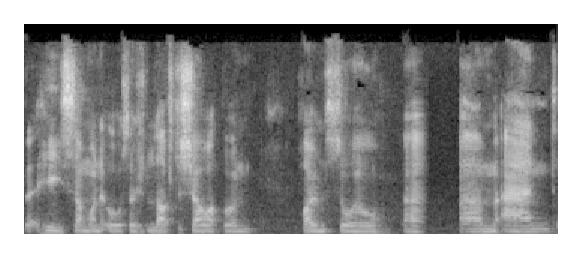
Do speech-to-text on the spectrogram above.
but he's someone that also loves to show up on home soil. Uh, um, and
